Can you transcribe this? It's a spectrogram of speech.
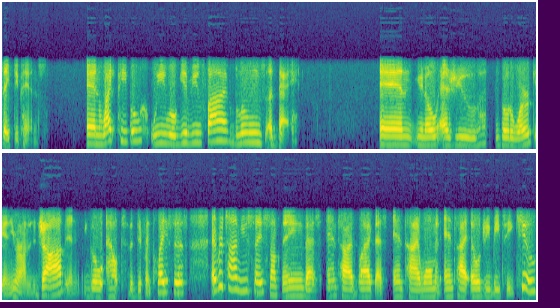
safety pins. And white people, we will give you five blooms a day. And, you know, as you go to work and you're on the job and you go out to the different places, every time you say something that's anti black, that's anti woman, anti LGBTQ,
